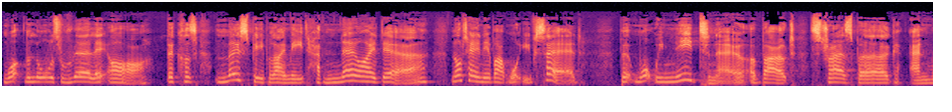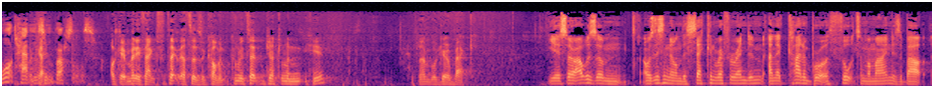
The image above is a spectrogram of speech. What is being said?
what the laws really are? Because most people I meet have no idea, not only about what you've said, but what we need to know about Strasbourg and what happens Okay. in Brussels. Okay, many thanks. We'll take that as a comment. Can we take the gentleman here? Then we'll go back. Yeah, so I was um I was listening on the second referendum, and it kind of brought a thought to my mind is about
